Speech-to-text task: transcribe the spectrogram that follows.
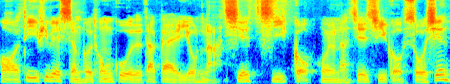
哦，第一批被审核通过的大概有哪些机构？哦，有哪些机构？首先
